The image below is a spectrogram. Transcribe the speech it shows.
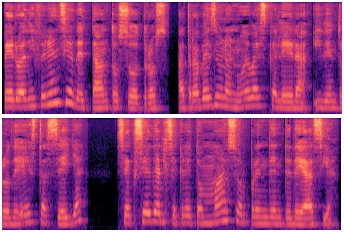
Pero a diferencia de tantos otros, a través de una nueva escalera y dentro de esta sella, se accede al secreto más sorprendente de Asia.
